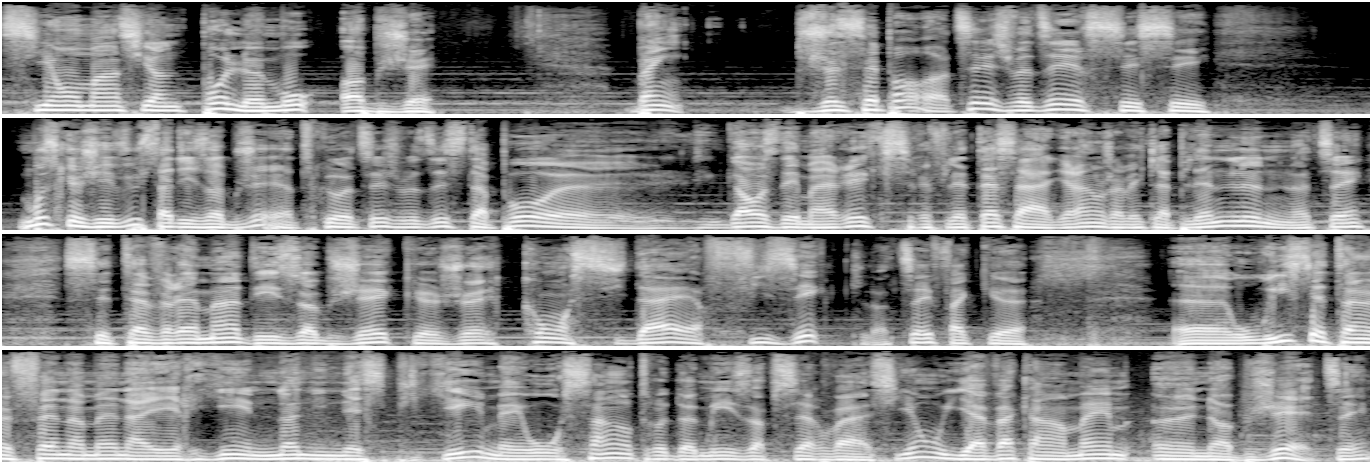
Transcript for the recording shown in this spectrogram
si on mentionne pas le mot objet? Ben, je ne sais pas, tu sais, je veux dire, c'est... Moi, ce que j'ai vu, c'était des objets, en tout cas, tu sais, je veux dire, c'était pas euh, gaz des marais qui se reflétaient sur la grange avec la pleine lune, tu sais. C'était vraiment des objets que je considère physiques, tu sais, fait que... Euh, oui, c'est un phénomène aérien non inexpliqué, mais au centre de mes observations, il y avait quand même un objet, tu sais.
